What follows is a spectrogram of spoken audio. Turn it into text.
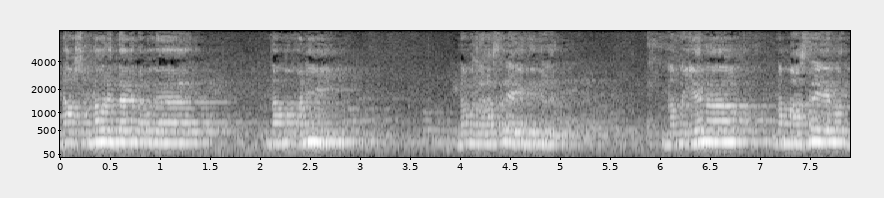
ನಾವು ಸಣ್ಣವರಿದ್ದಾಗ ನಮಗೆ ನಮ್ಮ ಮನೆ ನಮಗೆ ಆಶ್ರಯ ಇದ್ದಿದ್ದಿಲ್ಲ ನಮಗೇನು ನಮ್ಮ ಆಶ್ರಯ ಏನು ಅಂತ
